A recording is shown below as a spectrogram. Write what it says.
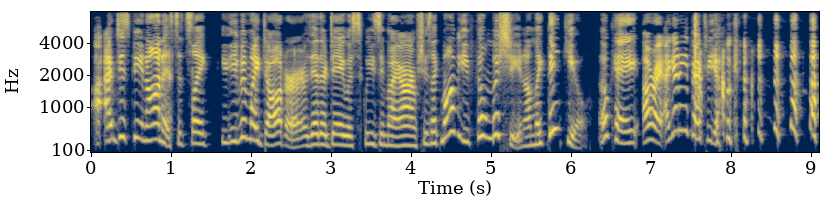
I'm just being honest. It's like even my daughter the other day was squeezing my arm. She's like, "Mommy, you feel mushy," and I'm like, "Thank you." Okay, all right, I got to get back to yoga.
